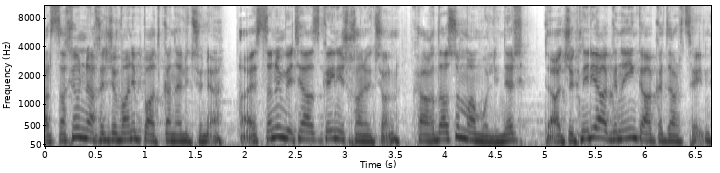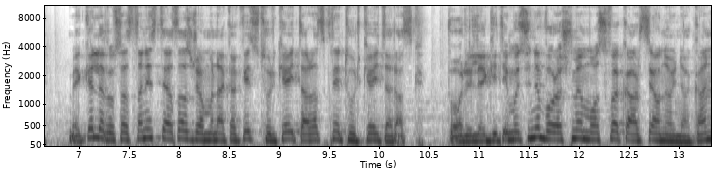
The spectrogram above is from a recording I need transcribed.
Արցախի ու Նախիջևանի պատկանելությունը Հայաստանում եթե ազգային իշխանություն քաղաքդասում մամուլիներ տաճիկների ԱԳՆ-ին կակդարձեին մեկ էլ Ռուսաստանի ստեղծած ժամանակակից Թուրքիայի տարածքն է Թուրքիայի տարածք որի լեգիտիմությունը որոշվում է Մոսկվա կարծի անօրինական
